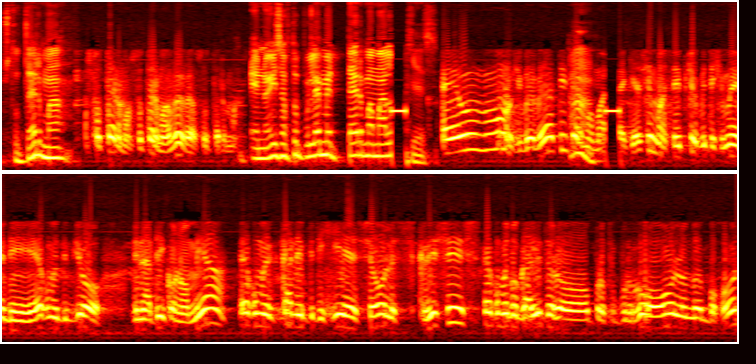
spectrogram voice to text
Στο τέρμα. Στο τέρμα, στο τέρμα, βέβαια στο τέρμα. Εννοείς αυτό που λέμε τέρμα μαλάκες. Ε, όχι βέβαια, τι τέρμα μαλάκες. Είμαστε οι πιο επιτυχημένοι, έχουμε την πιο δυνατή οικονομία, έχουμε κάνει επιτυχίες σε όλες τις κρίσεις, έχουμε τον καλύτερο πρωθυπουργό όλων των εποχών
